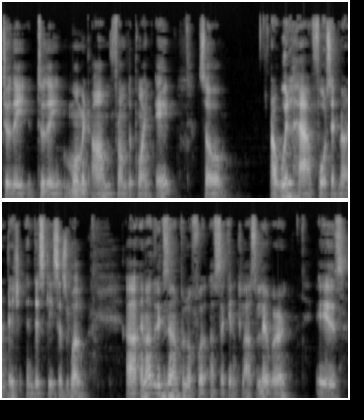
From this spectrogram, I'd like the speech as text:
to the to the moment arm from the point A. So I will have force advantage in this case as well. Uh, another example of a, a second class lever is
